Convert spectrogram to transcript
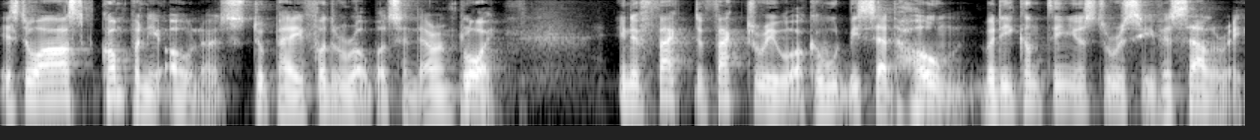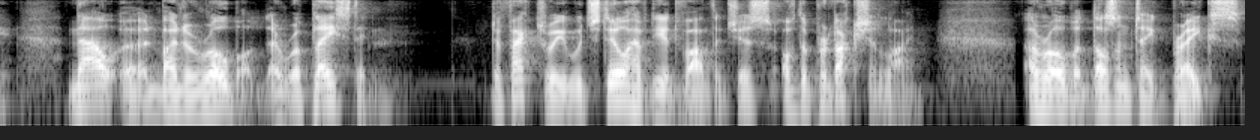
is to ask company owners to pay for the robots in their employ. In effect, the factory worker would be sent home, but he continues to receive his salary, now earned by the robot that replaced him. The factory would still have the advantages of the production line. A robot doesn't take breaks,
